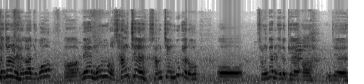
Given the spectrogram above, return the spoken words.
회전을 해가지고 어, 내 몸으로 상체 상체 무게로 어, 상대를 이렇게 어, 이제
